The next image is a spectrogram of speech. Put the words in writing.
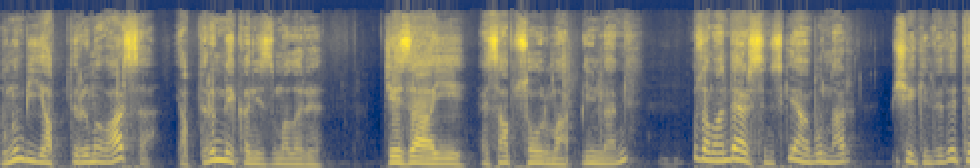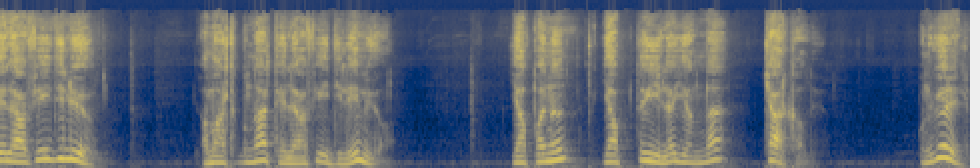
bunun bir yaptırımı varsa, yaptırım mekanizmaları, cezai, hesap sormak bilmem ne. O zaman dersiniz ki ya bunlar bir şekilde de telafi ediliyor. Ama artık bunlar telafi edilemiyor. yapanın yaptığıyla yanına kar kalıyor. Bunu görelim.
